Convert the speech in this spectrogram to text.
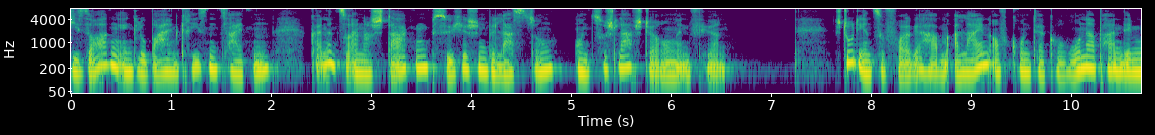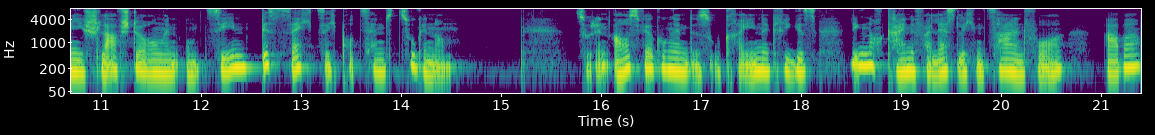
Die Sorgen in globalen Krisenzeiten können zu einer starken psychischen Belastung und zu Schlafstörungen führen. Studien zufolge haben allein aufgrund der Corona-Pandemie Schlafstörungen um 10 bis 60 Prozent zugenommen. Zu den Auswirkungen des Ukraine-Krieges liegen noch keine verlässlichen Zahlen vor, aber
